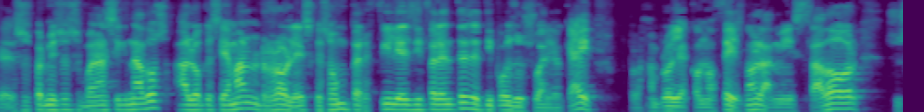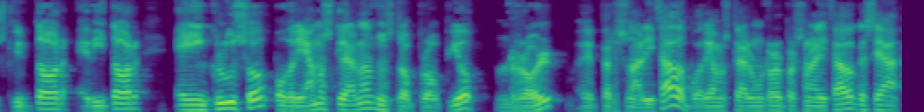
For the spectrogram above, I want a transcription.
esos permisos se van asignados a lo que se llaman roles, que son perfiles diferentes de tipos de usuario que hay. Por ejemplo, ya conocéis, ¿no? El administrador, suscriptor, editor, e incluso podríamos crearnos nuestro propio rol eh, personalizado. Podríamos crear un rol personalizado que sea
